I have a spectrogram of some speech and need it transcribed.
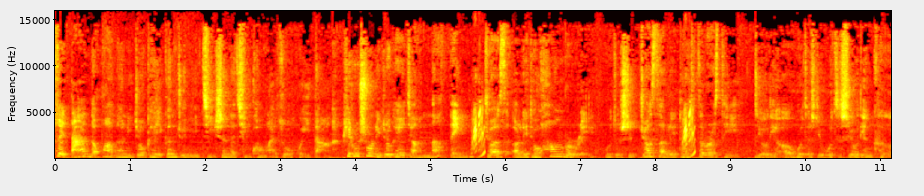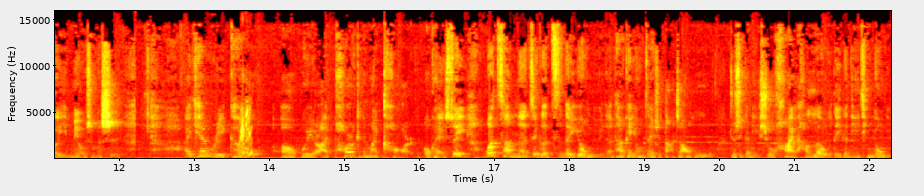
所以答案的话呢，你就可以根据你己身的情况来做回答。譬如说，你就可以讲 Nothing，just a little hungry，或者是 just a little thirsty，有点饿，或者是我只是有点渴而已，没有什么事。I can't recall。呃，Where I parked my car，OK，所以 What's up 呢？这个字的用语呢，它可以用在是打招呼，就是跟你说 Hi、Hello 的一个年轻用语。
